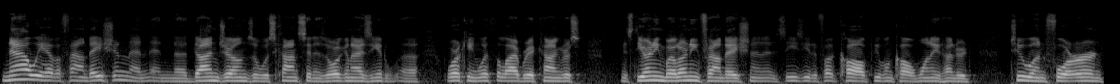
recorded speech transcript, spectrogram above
now we have a foundation, and, and uh, Don Jones of Wisconsin is organizing it, uh, working with the Library of Congress. It's the Earning by Learning Foundation, and it's easy to call. People can call 1-800-214-EARN.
